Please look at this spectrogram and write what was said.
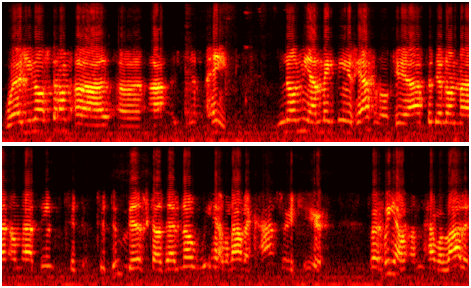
Well, you know some. Uh, uh, uh, hey, you know me. I make things happen. Okay, I put it on my on my thing to to do this because I know we have a lot of concerts here, but we have have a lot of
